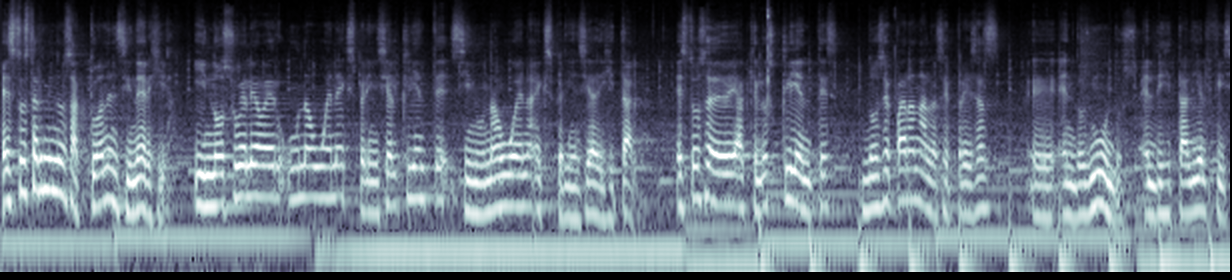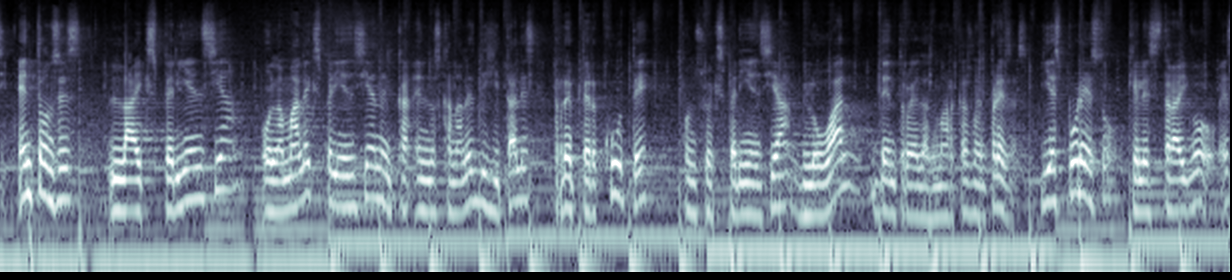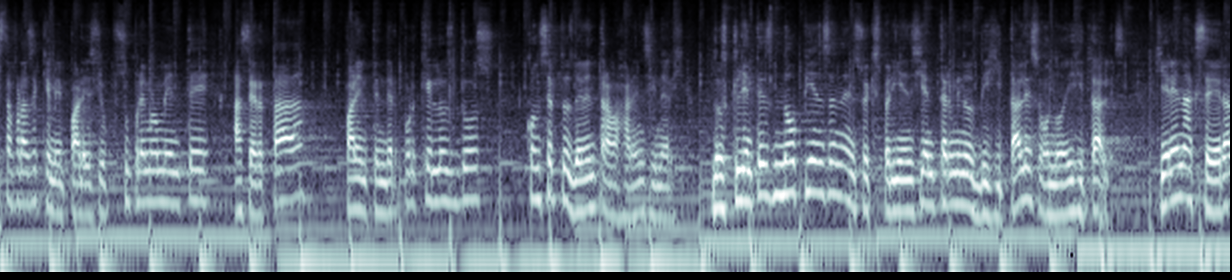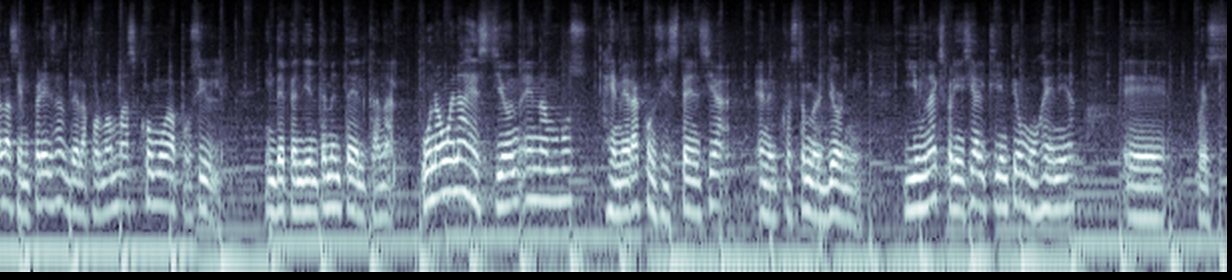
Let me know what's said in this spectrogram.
Estos términos actúan en sinergia y no suele haber una buena experiencia al cliente sin una buena experiencia digital. Esto se debe a que los clientes no separan a las empresas eh, en dos mundos, el digital y el físico. Entonces, la experiencia o la mala experiencia en, en los canales digitales repercute con su experiencia global dentro de las marcas o empresas. Y es por eso que les traigo esta frase que me pareció supremamente acertada para entender por qué los dos conceptos deben trabajar en sinergia. Los clientes no piensan en su experiencia en términos digitales o no digitales. Quieren acceder a las empresas de la forma más cómoda posible, independientemente del canal. Una buena gestión en ambos genera consistencia en el Customer Journey y una experiencia del cliente homogénea eh, pues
